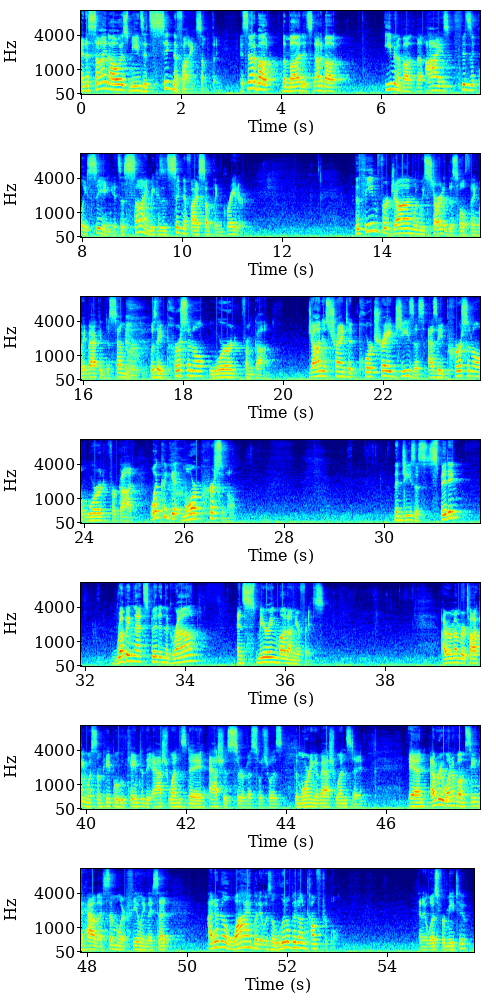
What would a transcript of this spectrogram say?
And a sign always means it's signifying something. It's not about the mud, it's not about even about the eyes physically seeing. It's a sign because it signifies something greater. The theme for John when we started this whole thing way back in December was a personal word from God. John is trying to portray Jesus as a personal word for God. What could get more personal than Jesus spitting, rubbing that spit in the ground, and smearing mud on your face? I remember talking with some people who came to the Ash Wednesday Ashes service, which was the morning of Ash Wednesday. And every one of them seemed to have a similar feeling. They said, I don't know why, but it was a little bit uncomfortable. And it was for me too.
